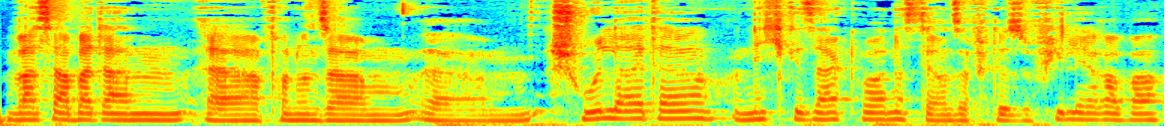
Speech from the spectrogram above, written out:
Was aber dann äh, von unserem ähm, Schulleiter nicht gesagt worden ist, der unser Philosophielehrer war,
